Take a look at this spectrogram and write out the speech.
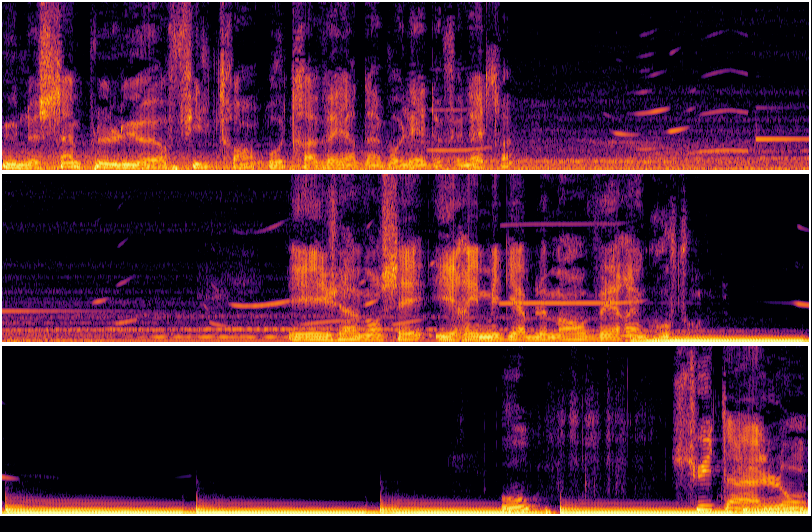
Une simple lueur filtrant au travers d'un volet de fenêtre et j'avançais irrémédiablement vers un gouffre. Où, suite à un long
